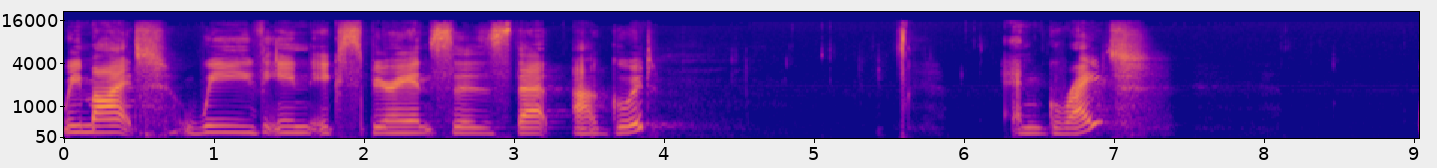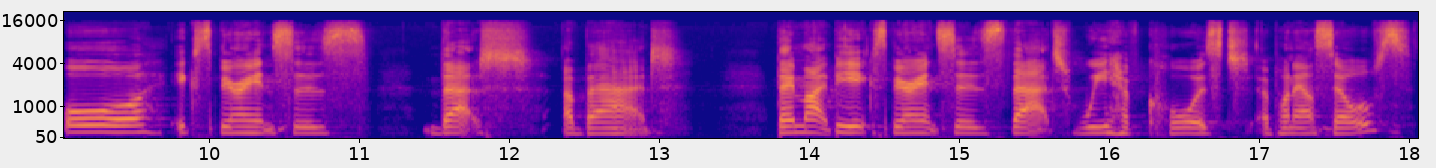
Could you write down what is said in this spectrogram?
We might weave in experiences that are good and great, or experiences that are bad. They might be experiences that we have caused upon ourselves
